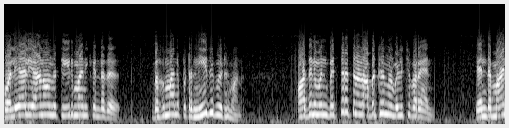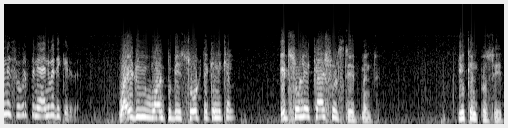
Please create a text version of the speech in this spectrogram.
കൊലയാളിയാണോ എന്ന് തീരുമാനിക്കേണ്ടത് ബഹുമാനപ്പെട്ട നീതിപീഠമാണ്. അതിനു മുൻപ് ഇത്തരത്തിലുള്ള അബദ്ധങ്ങൾ വിളിച്ചു പറയാൻ എന്റെ മാന്യ സുഹൃത്തിനെ അനുവദിക്കരുത്. Why do you want to be so technical it's only a casual statement you can proceed.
